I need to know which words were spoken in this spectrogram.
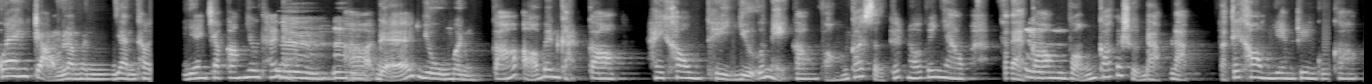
quan trọng là mình dành thời gian cho con như thế nào ừ, ừ. À, để dù mình có ở bên cạnh con hay không thì giữa mẹ con vẫn có sự kết nối với nhau và ừ. con vẫn có cái sự độc lập và cái không gian riêng của con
